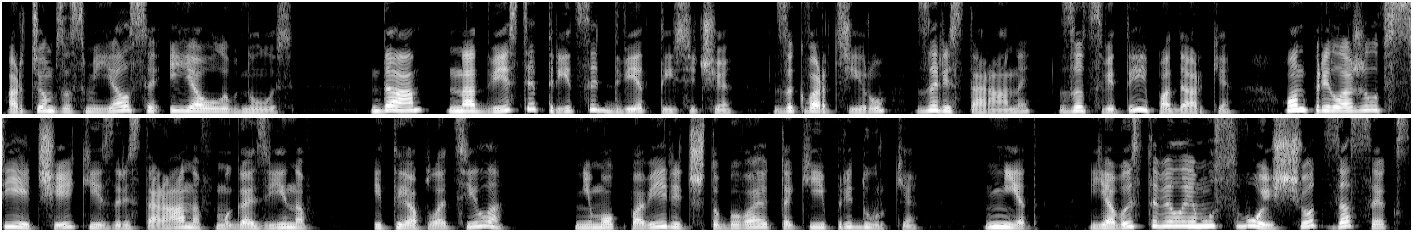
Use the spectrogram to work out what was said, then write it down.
Артем засмеялся, и я улыбнулась. Да, на 232 тысячи. За квартиру, за рестораны, за цветы и подарки. Он приложил все чеки из ресторанов, магазинов. И ты оплатила? Не мог поверить, что бывают такие придурки. Нет, я выставила ему свой счет за секс.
